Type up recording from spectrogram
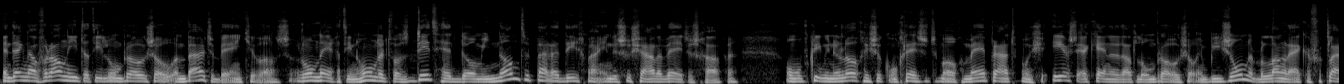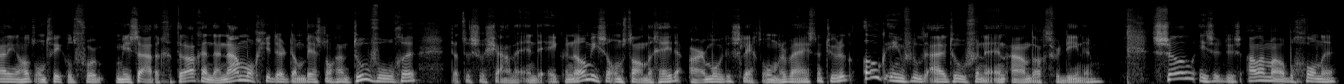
En denk nou vooral niet dat die Lombroso een buitenbeentje was. Rond 1900 was dit het dominante paradigma in de sociale wetenschappen. Om op criminologische congressen te mogen meepraten, moest je eerst erkennen dat Lombroso een bijzonder belangrijke verklaring had ontwikkeld voor misdadig gedrag. En daarna mocht je er dan best nog aan toevoegen dat de sociale en de economische omstandigheden, armoede, slecht onderwijs natuurlijk, ook invloed uitoefenen en aandacht verdienen. Zo is het dus allemaal begonnen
